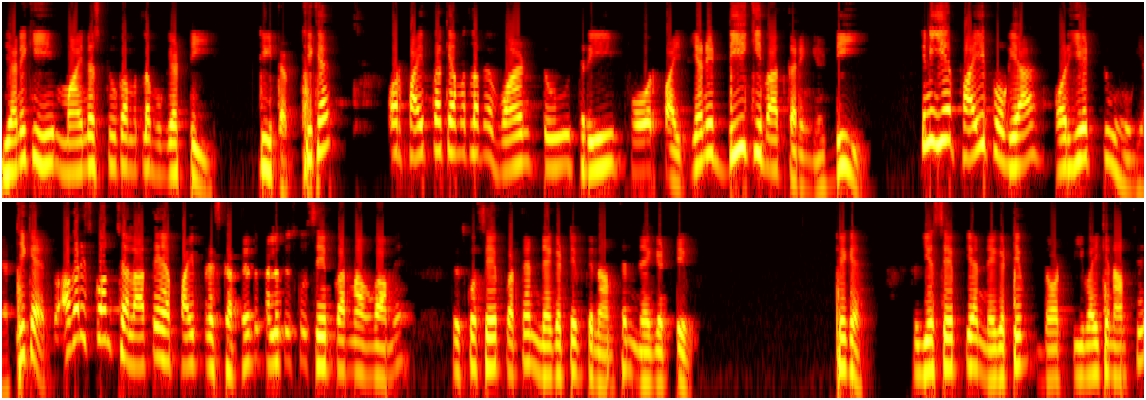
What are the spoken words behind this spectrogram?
यानी कि माइनस टू का मतलब हो गया टी टी तक, ठीक है? और फाइव का क्या मतलब है? One two three four five यानी डी की बात करेंगे डी यानी ये फाइव हो गया और ये टू हो गया, ठीक है? तो अगर इसको हम चलाते हैं फाइव प्रेस करते हैं तो पहले तो इसको सेव करना होगा हमें। तो इसको सेव करते हैं नेगेटिव के नाम से नेगेटिव ठीक है? तो ये सेव किया नेगेटिव डॉट पी के नाम से।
